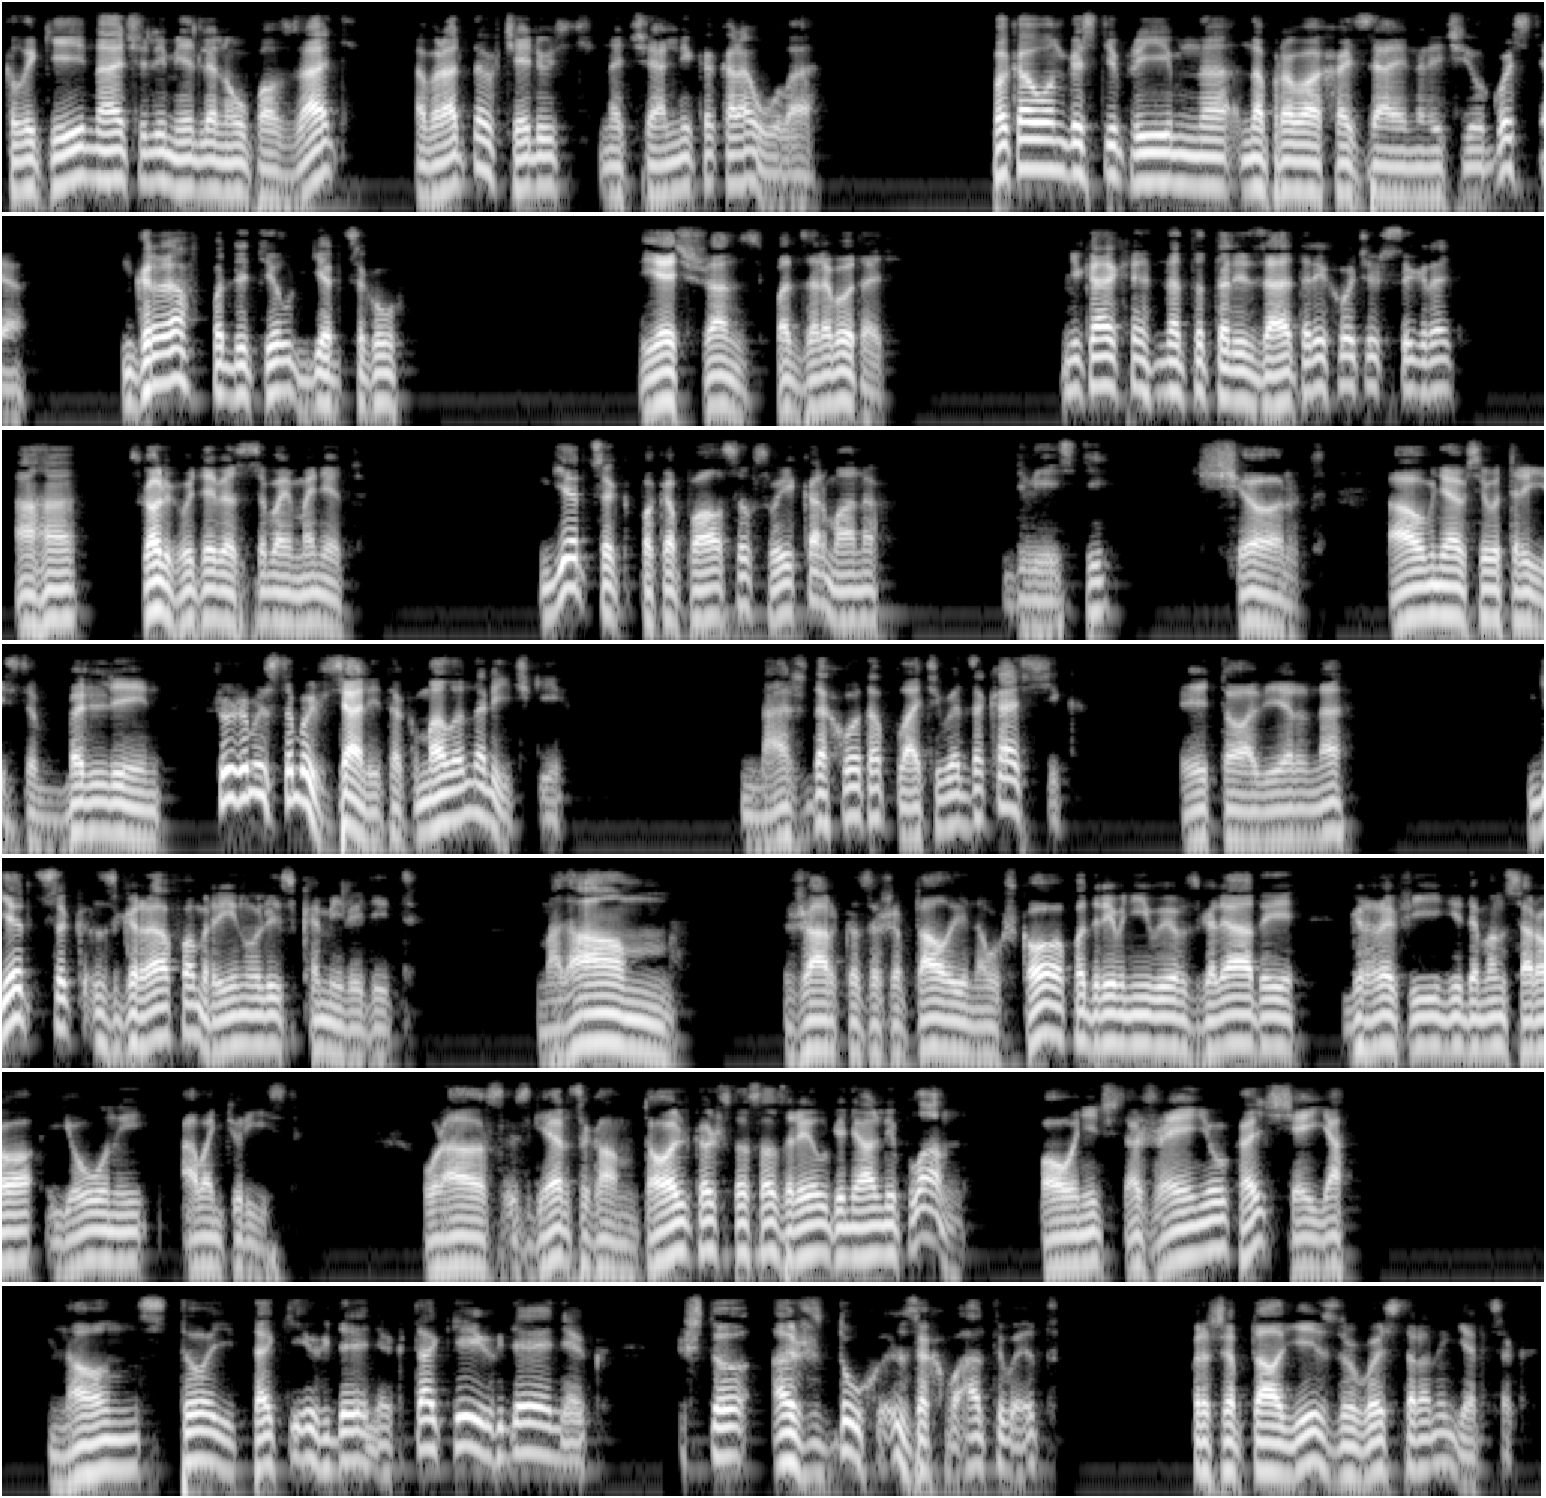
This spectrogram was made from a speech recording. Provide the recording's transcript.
Клыки начали медленно уползать обратно в челюсть начальника караула. Пока он гостеприимно на права хозяина лечил гостя, Граф подлетел к герцогу. — Есть шанс подзаработать. никак на тотализаторе хочешь сыграть? Ага. Сколько у тебя с собой монет? Герцог покопался в своих карманах. Двести. Черт, а у меня всего триста. Блин, что же мы с тобой взяли так мало налички? Наш доход оплачивает заказчик. И то верно. Герцог с графом ринулись к Амиледит. «Мадам!» — жарко зашептал ей на ушко под ревнивые взгляды графини де Монсоро юный авантюрист. «У нас с герцогом только что созрел гениальный план по уничтожению Кощея». «Но он стоит таких денег, таких денег, что аж дух захватывает!» — прошептал ей с другой стороны герцог.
